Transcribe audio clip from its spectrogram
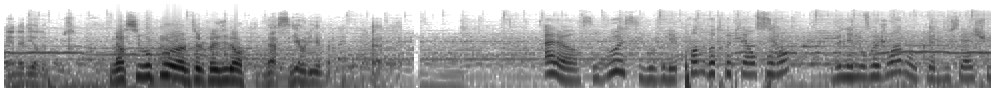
rien à dire de plus. Merci beaucoup, monsieur le président. Merci Olive. Alors, si vous aussi vous voulez prendre votre pied en courant, venez nous rejoindre au club du CHU.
